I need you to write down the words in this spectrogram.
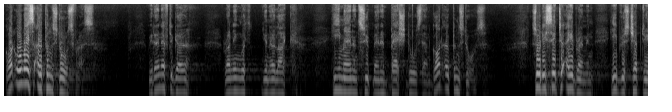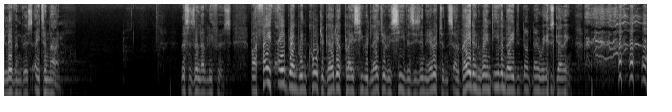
God always opens doors for us. We don't have to go running with, you know, like He Man and Superman and bash doors down. God opens doors. So what he said to Abraham in Hebrews chapter 11, verse 8 and 9. This is a lovely verse. By faith, Abraham, when called to go to a place he would later receive as his inheritance, obeyed and went, even though he did not know where he was going.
